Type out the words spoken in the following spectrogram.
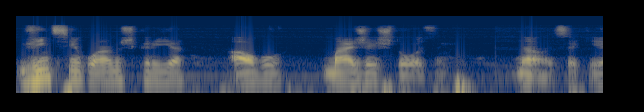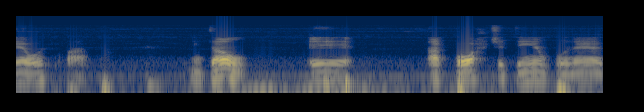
25 anos cria algo majestoso. Não, isso aqui é outro papo. Então, é, aporte tempo, né?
